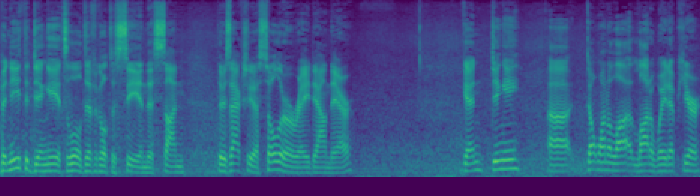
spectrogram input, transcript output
Beneath the dinghy, it's a little difficult to see in this sun. There's actually a solar array down there. Again, dinghy, uh, don't want a lot, a lot of weight up here.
